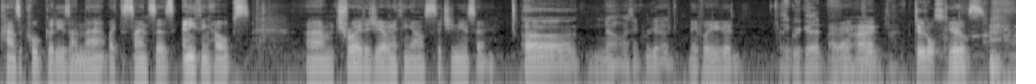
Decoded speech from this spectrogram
kinds of cool goodies on that. Like the sign says, anything helps. Um, Troy, did you have anything else that you need to say? Uh, no, I think we're good. Maple, you good? I think we're good. All right. All right, Doodles. Doodles.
